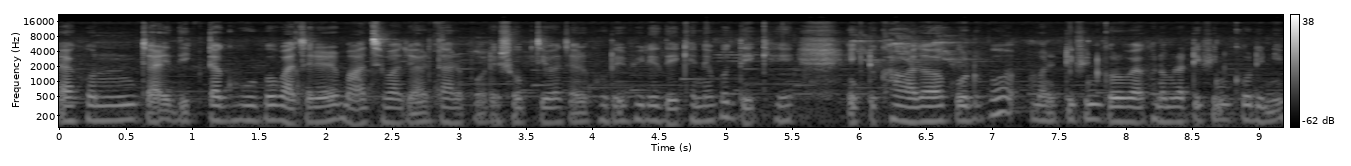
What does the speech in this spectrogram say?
এখন চারিদিকটা ঘুরবো বাজারের মাছ বাজার, তারপরে সবজি বাজার ঘুরে ফিরে দেখে নেব, দেখে একটু খাওয়া দাওয়া করব। মানে টিফিন করব, এখন আমরা টিফিন করিনি।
